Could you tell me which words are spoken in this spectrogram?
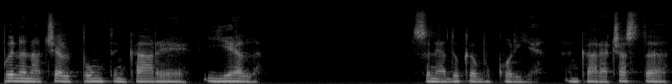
până în acel punct în care el să ne aducă bucurie, în care această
